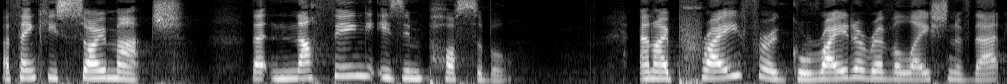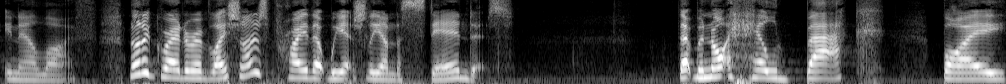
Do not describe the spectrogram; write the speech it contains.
I thank you so much that nothing is impossible. And I pray for a greater revelation of that in our life. Not a greater revelation, I just pray that we actually understand it that we're not held back by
